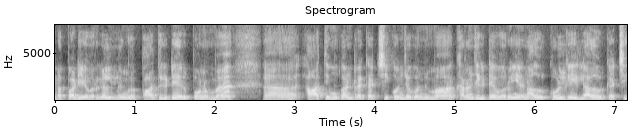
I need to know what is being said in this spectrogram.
எடப்பாடி அவர்கள். நாங்கள் பார்த்துக்கிட்டே இருப்போம் நம்ம. அதிமுகன்ற கட்சி கொஞ்சம் கொஞ்சமாக கரைஞ்சிக்கிட்டே வரும். ஏன்னா அது ஒரு கொள்கை இல்லாத ஒரு கட்சி.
